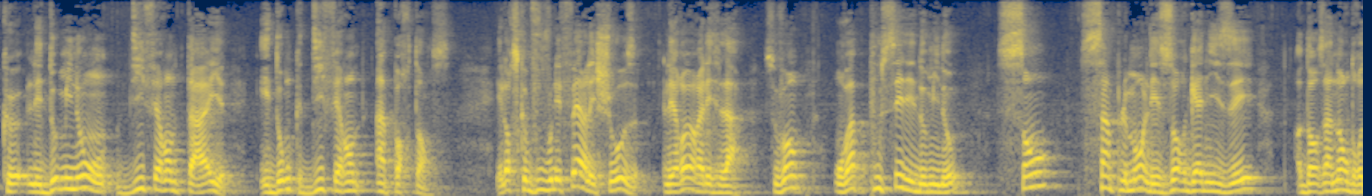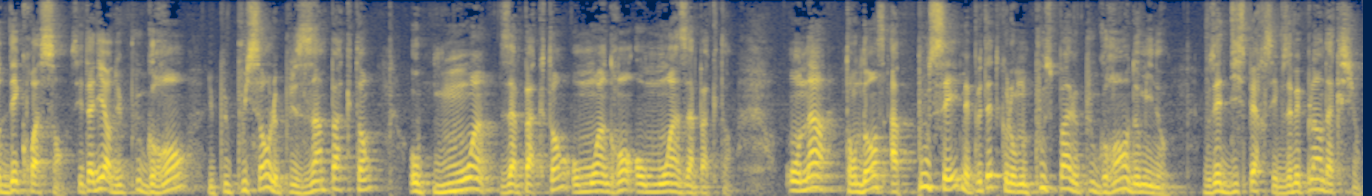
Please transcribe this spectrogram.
que les dominos ont différentes tailles et donc différentes importances. Et lorsque vous voulez faire les choses, l'erreur elle est là. On va pousser les dominos sans simplement les organiser dans un ordre décroissant, c'est-à-dire du plus grand, du plus puissant, le plus impactant au moins impactant, au moins grand, au moins impactant. On a tendance à pousser, mais peut-être que l'on ne pousse pas le plus grand domino. Vous êtes dispersé, vous avez plein d'actions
